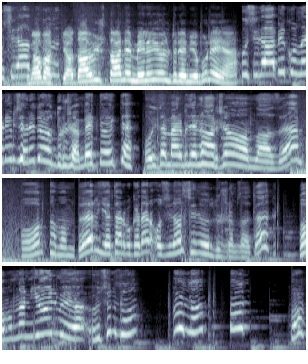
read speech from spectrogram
Bu silah Buna bak ya daha 3 tane meleği öldüremiyor bu ne ya? Bu silahı bir kullanayım seni de öldüreceğim. Bekle bekle. O yüzden mermilerini harcamam lazım. Hop tamamdır. Yeter bu kadar. O silah seni öldüreceğim zaten. Lan bunlar niye ölmüyor ya? Ölsenize lan. Öl lan. Öl. Bak.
